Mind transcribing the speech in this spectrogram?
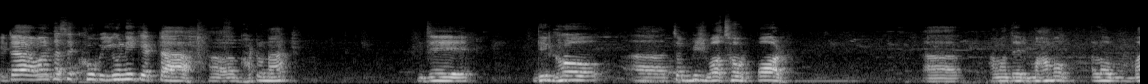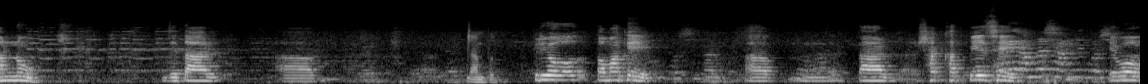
এটা আমার কাছে খুব ইউনিক একটা ঘটনা যে দীর্ঘ চব্বিশ বছর পর আমাদের মাহমুদ আলম মান্য যে তার দাম্পত্য। প্রিয়তমাকে তার সাক্ষাৎ পেয়েছে এবং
